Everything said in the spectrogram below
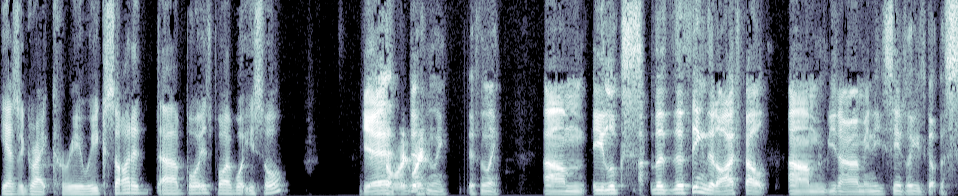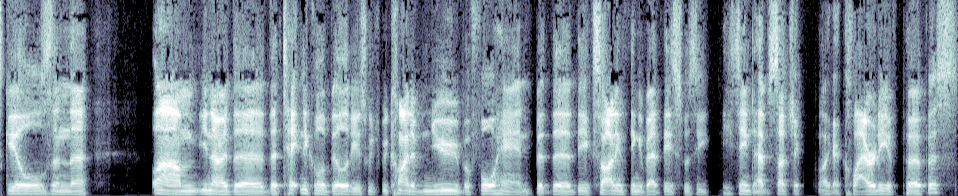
he has a great career. Were you excited, uh, boys, by what you saw? Yeah, Probably. definitely, definitely. Um, he looks the the thing that I felt. Um, you know, I mean, he seems like he's got the skills and the, um, you know, the the technical abilities which we kind of knew beforehand. But the the exciting thing about this was he he seemed to have such a like a clarity of purpose.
